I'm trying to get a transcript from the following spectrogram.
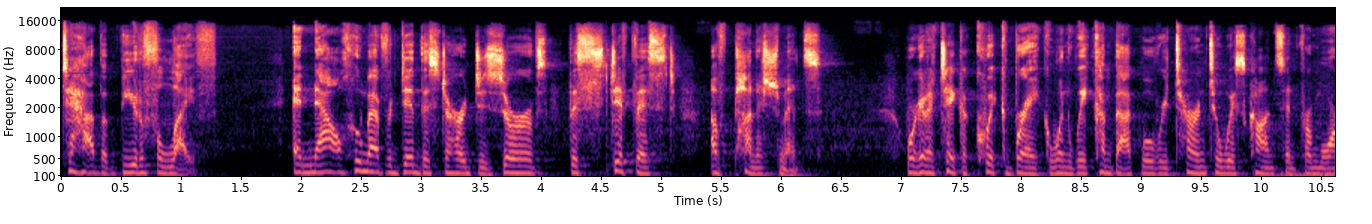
to have a beautiful life. And now whomever did this to her deserves the stiffest of punishments. We're going to take a quick break. When we come back, we'll return to Wisconsin for more.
